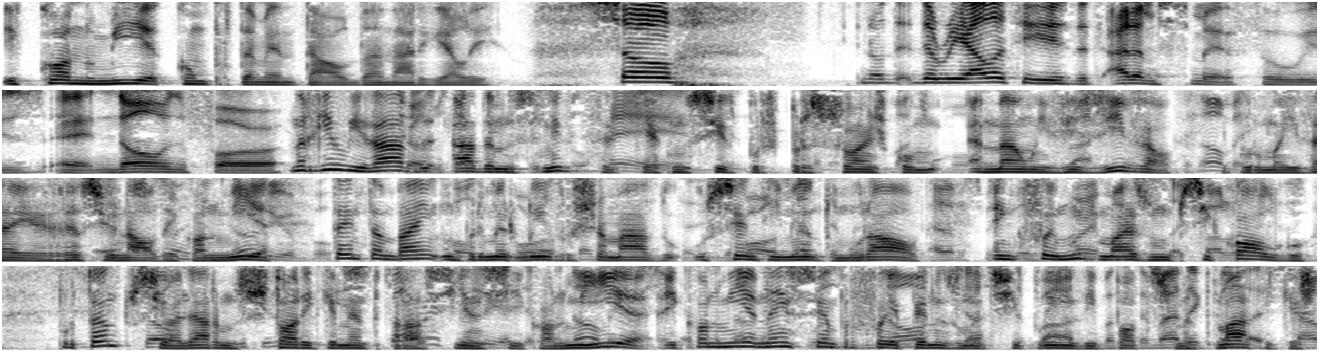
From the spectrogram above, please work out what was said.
economia comportamental da Narieli? So, na realidade, Adam Smith, que é conhecido por expressões como a mão invisível e por uma ideia racional da economia, tem também um primeiro livro chamado O Sentimento Moral, em que foi muito mais um psicólogo. Portanto, se olharmos historicamente para a ciência e a economia, a economia nem sempre foi apenas uma disciplina de hipóteses matemáticas.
